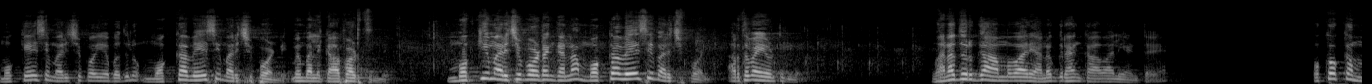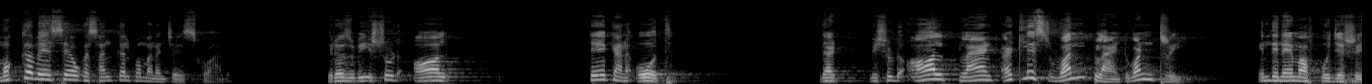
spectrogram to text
మొక్కేసి మరిచిపోయే బదులు మొక్క వేసి మరిచిపోండి. మిమ్మల్ని కాపాడుతుంది. మొక్కి మరిచిపోవడం కన్నా మొక్క వేసి మరిచిపోండి. అర్థమై ఉంటుంది. వనదుర్గ అమ్మవారి అనుగ్రహం కావాలి అంటే ఒక్కొక్క మొక్క వేసే ఒక సంకల్పం మనం చేసుకోవాలి. ఈరోజు we should all take an oath that we should all plant at least one plant, one tree in the name of Puja Sri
